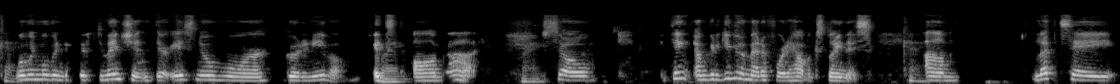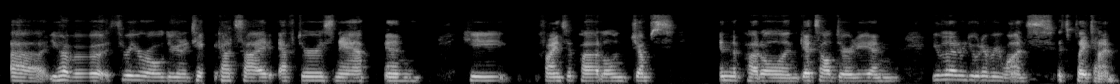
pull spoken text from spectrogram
Okay. When we move into fifth dimension, there is no more good and evil. It's Right. all God. Right. So, think I'm going to give you a metaphor to help explain this. Okay. Um, let's say uh, you have a three-year-old you're going to take outside after his nap, and he finds a puddle and jumps in the puddle and gets all dirty, and you let him do whatever he wants. It's playtime,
